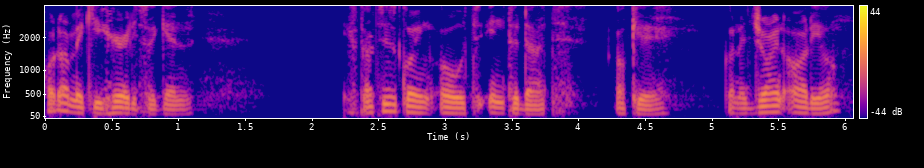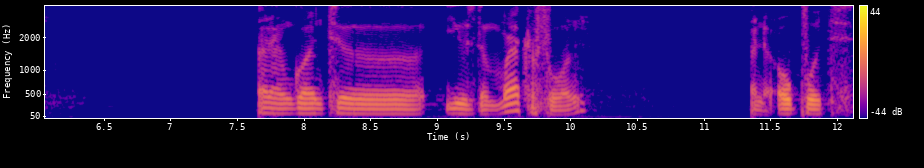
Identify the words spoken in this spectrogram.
how do I make you hear this again? If that is going out into that, okay, I'm gonna join audio, and I'm going to use the microphone and output.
